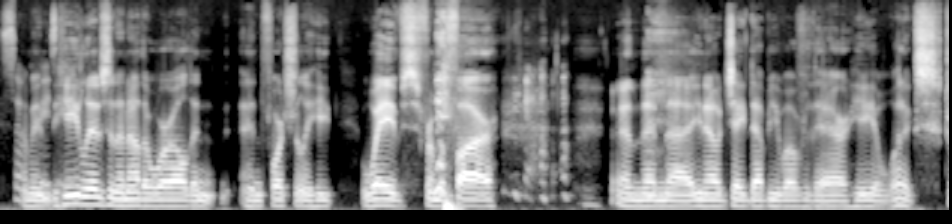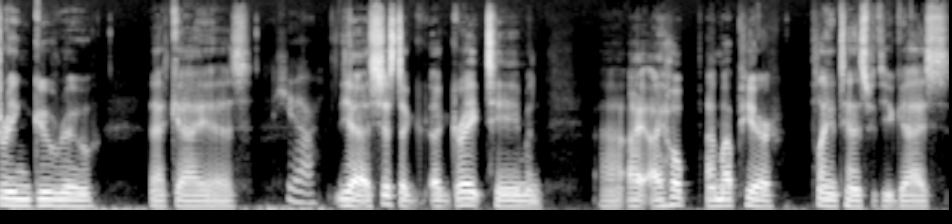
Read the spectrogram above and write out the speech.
So I mean, crazy. he lives in another world, and and fortunately, he waves from afar. yeah. And then uh, you know, JW over there, he what a string guru that guy is. yeah. Yeah, it's just a, a great team, and uh, I, I hope I'm up here playing tennis with you guys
